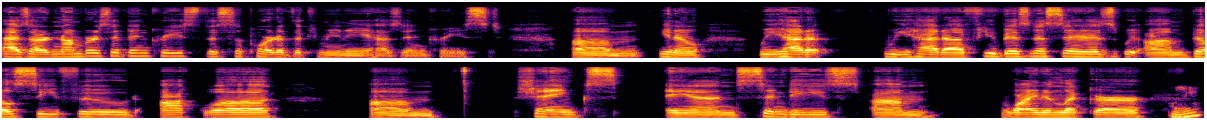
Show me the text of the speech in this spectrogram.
as our numbers have increased, the support of the community has increased. Um, you know, we had a we had a few businesses, we, um, Bill's Seafood, Aqua, um, Shanks, and Cindy's um, Wine and Liquor, Mhm.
